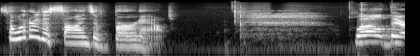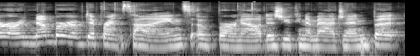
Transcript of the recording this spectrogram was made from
So, what are the signs of burnout? Well, there are a number of different signs of burnout, as you can imagine, but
